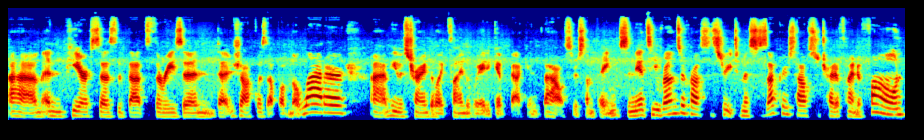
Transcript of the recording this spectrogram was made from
Um, and Pierre says that that's the reason that Jacques was up on the ladder. Um, he was trying to like find a way to get back into the house or something. So Nancy runs across the street to Mrs. Zucker's house to try to find a phone.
